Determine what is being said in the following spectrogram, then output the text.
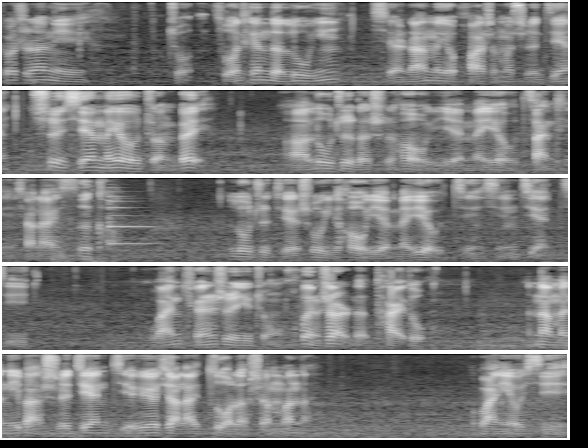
主持人，你昨昨天的录音显然没有花什么时间，事先没有准备，啊，录制的时候也没有暂停下来思考，录制结束以后也没有进行剪辑，完全是一种混事儿的态度。那么你把时间节约下来做了什么呢？玩游戏，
